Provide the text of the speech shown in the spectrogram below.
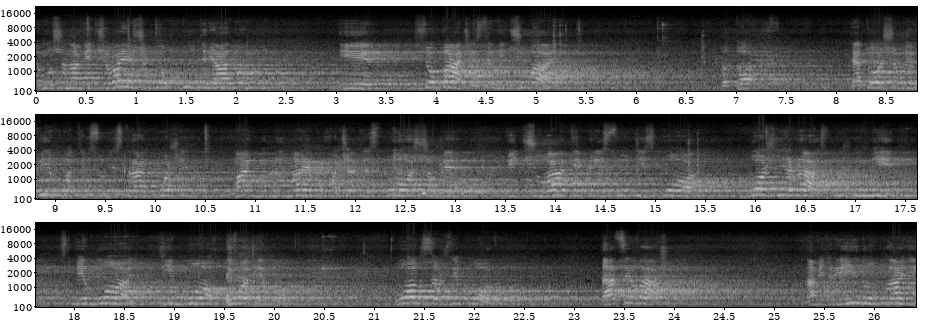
Тому що вона відчуває, що Бог тут рядом і все бачить, все відчуває. Тобто для того, щоб виховати в собі страх Божий, ми маємо почати з того, щоб відчувати присутність Бога кожен раз, кожну мить. Спимо, їмо, ходимо. Бог завжди Бог. Та це важко. В релігійному плані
